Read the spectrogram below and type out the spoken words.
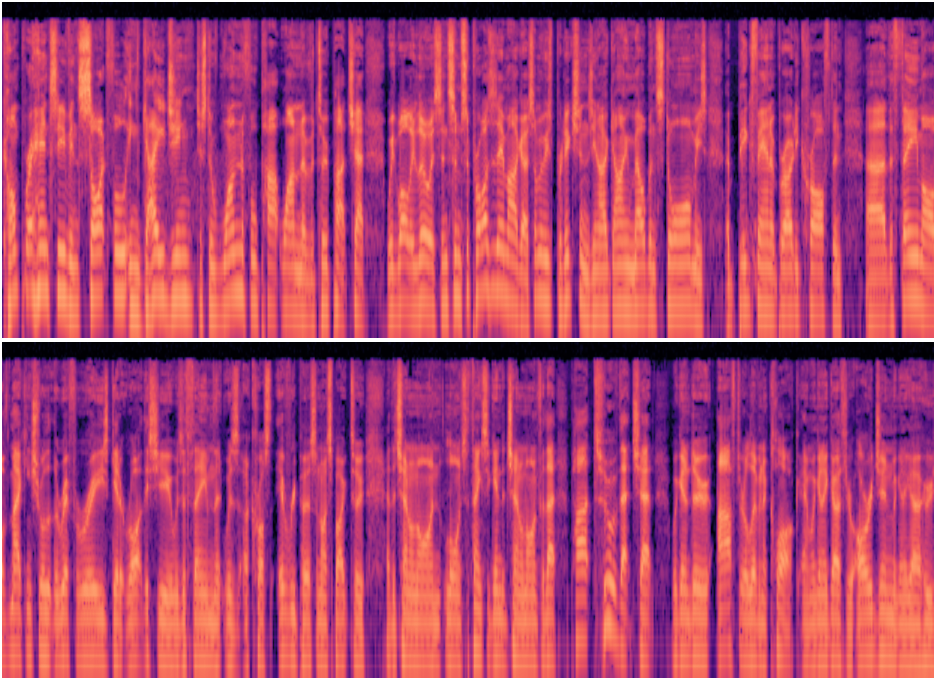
Comprehensive, insightful, engaging. Just a wonderful part one of a two part chat with Wally Lewis and some surprises there, Margaux. Some of his predictions, you know, going Melbourne Storm. He's a big fan of Brodie Croft. And uh, the theme of making sure that the referees get it right this year was a theme that was across every person I spoke to at the Channel 9 launch. So thanks again to Channel 9 for that. Part two of that chat we're going to do after 11 o'clock. And we're going to go through Origin. We're going to go who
